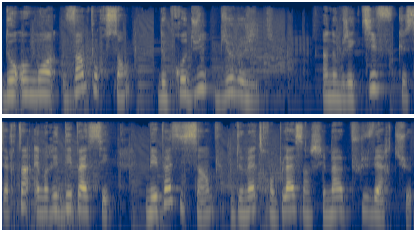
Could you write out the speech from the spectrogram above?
dont au moins 20% de produits biologiques un objectif que certains aimeraient dépasser, mais pas si simple de mettre en place un schéma plus vertueux.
